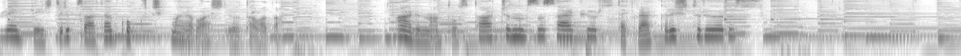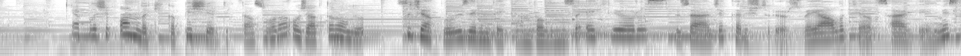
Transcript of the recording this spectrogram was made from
Renk değiştirip zaten koku çıkmaya başlıyor tavadan. Ardından toz tarçınımızı serpiyoruz. Tekrar karıştırıyoruz. Yaklaşık 10 dakika pişirdikten sonra ocaktan alıyor. Sıcaklığı üzerindeyken balımızı ekliyoruz. Güzelce karıştırıyoruz ve yağlı kağıt serdiğimiz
